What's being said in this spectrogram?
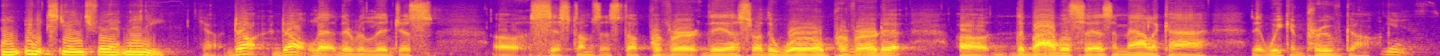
Um, in exchange for that money. Yeah, don't don't let the religious uh, systems and stuff pervert this or the world pervert it. Uh, the Bible says in Malachi that we can prove God. Yes,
